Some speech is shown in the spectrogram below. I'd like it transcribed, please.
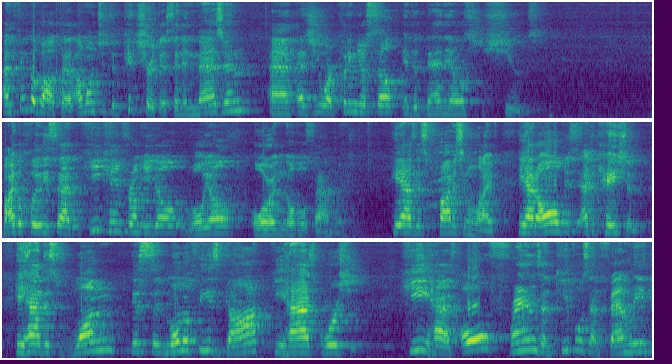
And think about that. I want you to picture this and imagine, and as you are putting yourself into Daniel's shoes. Bible clearly said he came from either royal or noble family. He has this promising life. He had all this education. He had this one, this monotheist God he has worship. He has all friends and peoples and family.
